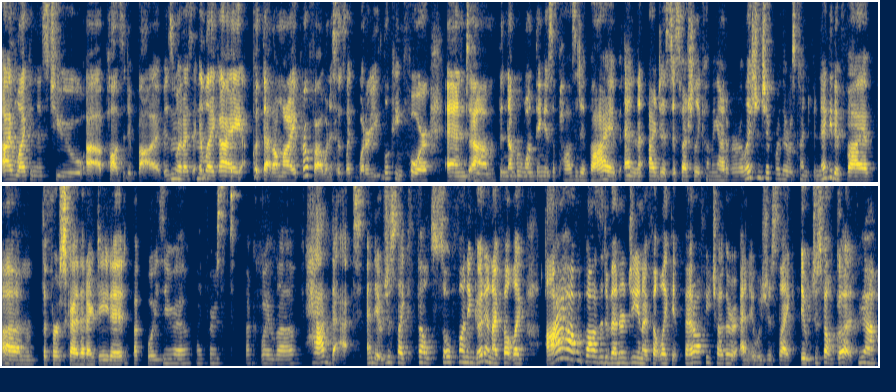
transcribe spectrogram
I liken this to uh, positive vibe, is what I say. Mhm. Like I put that on my profile when it says like, "What are you looking for?" And um, the number one thing is a positive vibe. And I just, especially coming out of a relationship where there was kind of a negative vibe, um, the first guy that I dated, fuckboy zero, my first fuckboy love, had that, and it just like felt so fun and good. And I felt like I have a positive energy, and I felt like it fed off each other, and it was just like it just felt good. Yeah.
